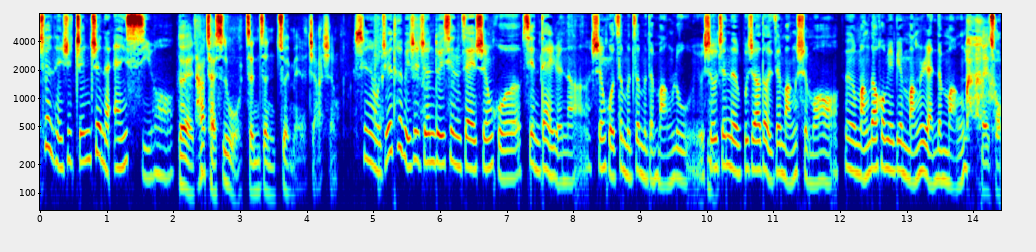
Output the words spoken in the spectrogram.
这才是真正的安息哦。对，它才是我真正最美的家乡。是，我觉得特别是针对现在生活现代人啊，生活这么这么的忙碌，有时候真的不知道到底在忙什么哦。那个忙到后面变茫然的忙，没错。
